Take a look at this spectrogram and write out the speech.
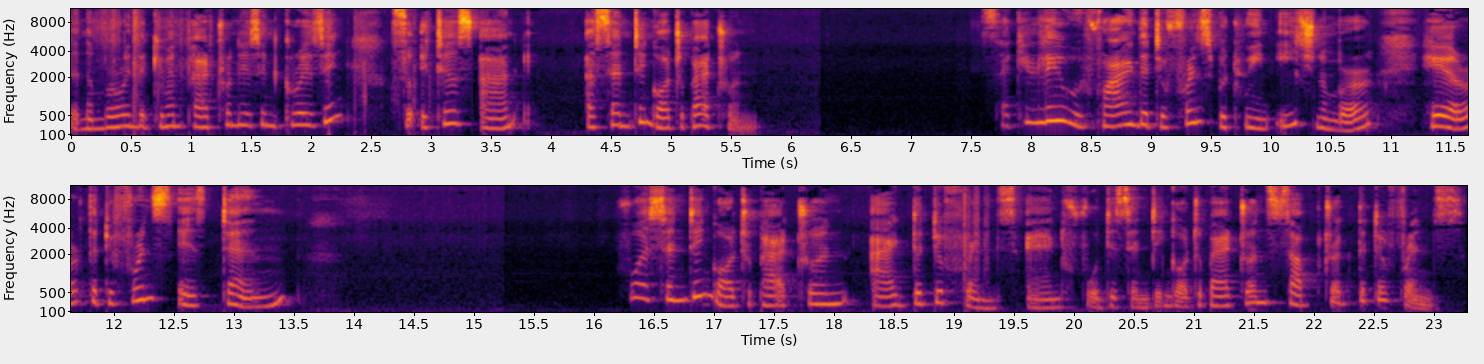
The number in the given pattern is increasing, so it is an ascending order pattern. Secondly, we find the difference between each number. Here, the difference is 10. For ascending order pattern, add the difference and for descending order pattern, subtract the difference.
